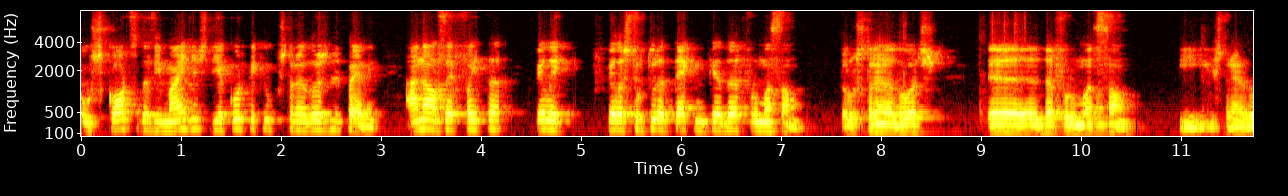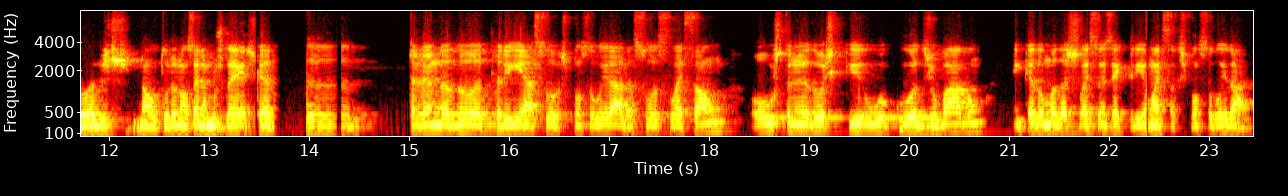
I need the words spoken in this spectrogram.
os, cortes das imagens de acordo com aquilo que os treinadores lhe pedem. A análise é feita pela, pela estrutura técnica da formação, pelos treinadores uh, da formação. E os treinadores, na altura nós éramos 10, cada treinador teria a sua responsabilidade, a sua seleção, ou os treinadores que o, que o adjuvavam em cada uma das seleções é que teriam essa responsabilidade.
